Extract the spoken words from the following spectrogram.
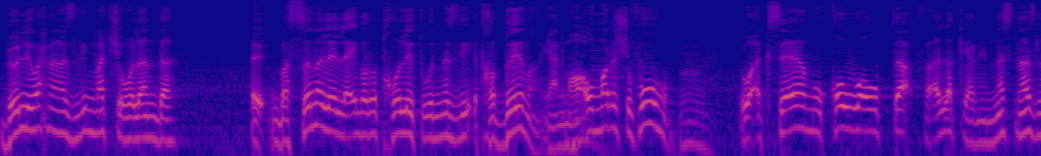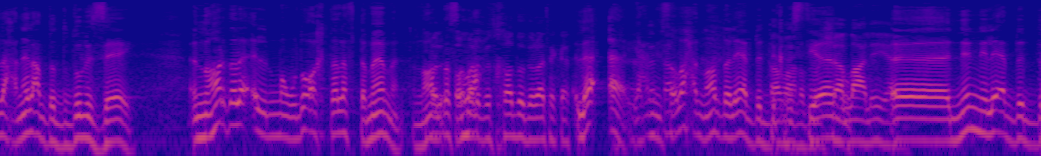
بيقول لي وإحنا نازلين ماتش هولندا آه، بصينا للعيبة رود خلت والناس دي اتخضينا. يعني ما هو أول مرة يشوفوهم. وأجسام وقوة وبتاع. فقال لك يعني الناس نازلة هنلعب ضد دول إزاي؟ النهارده لا الموضوع اختلف تماما. النهارده هم اللي صلاح بيتخضوا دلوقتي يا كابتن؟ لا يعني. صلاح النهارده لعب ضد كريستيانو. ما شاء الله عليه يعني. آه نني لعب ضد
